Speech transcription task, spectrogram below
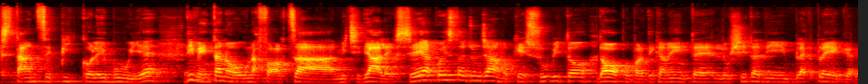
stanze piccole e buie, diventano una una forza micidiale. Se a questo aggiungiamo che subito dopo praticamente l'uscita di Black Plague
